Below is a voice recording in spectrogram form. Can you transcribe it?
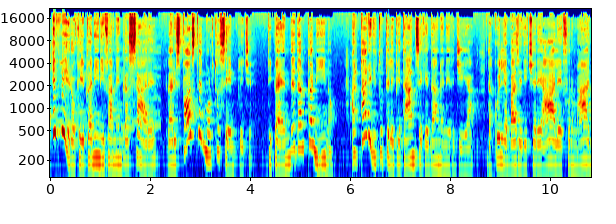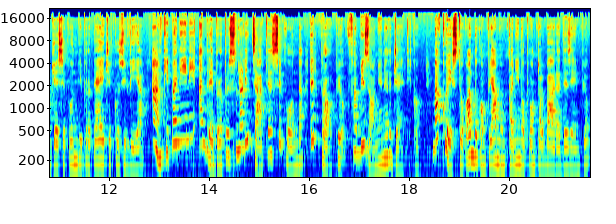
È vero che i panini fanno ingrassare? La risposta è molto semplice, dipende dal panino. Al pari di tutte le pietanze che danno energia, da quelli a base di cereale, formaggi, ai secondi proteici e così via, anche i panini andrebbero personalizzati a seconda del proprio fabbisogno energetico. Ma questo quando compriamo un panino pronto al bar, ad esempio,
